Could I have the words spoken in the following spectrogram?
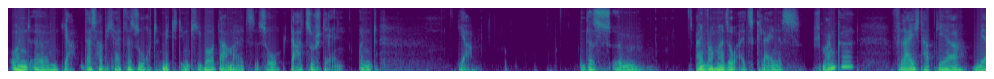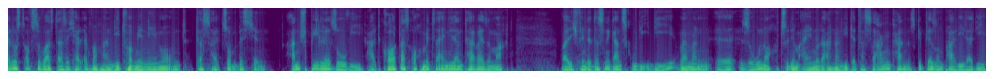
Und ähm, ja, das habe ich halt versucht mit dem Keyboard damals so darzustellen. Und ja, das ähm, einfach mal so als kleines Schmankerl. Vielleicht habt ihr ja mehr Lust auf sowas, dass ich halt einfach mal ein Lied von mir nehme und das halt so ein bisschen anspiele, so wie halt Cord das auch mit seinen Liedern teilweise macht. Weil ich finde, das ist eine ganz gute Idee, weil man äh, so noch zu dem einen oder anderen Lied etwas sagen kann. Es gibt ja so ein paar Lieder, die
